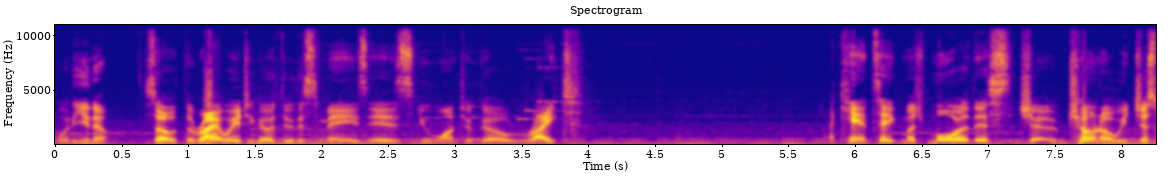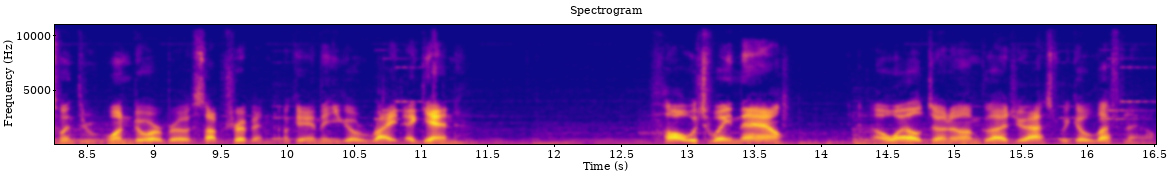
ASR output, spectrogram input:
What do you know? So, the right way to go through this maze is you want to go right. Can't take much more of this. Jo Jono, we just went through one door, bro. Stop tripping. Okay, and then you go right again. Oh, which way now? Oh well, Jono, I'm glad you asked. We go left now.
